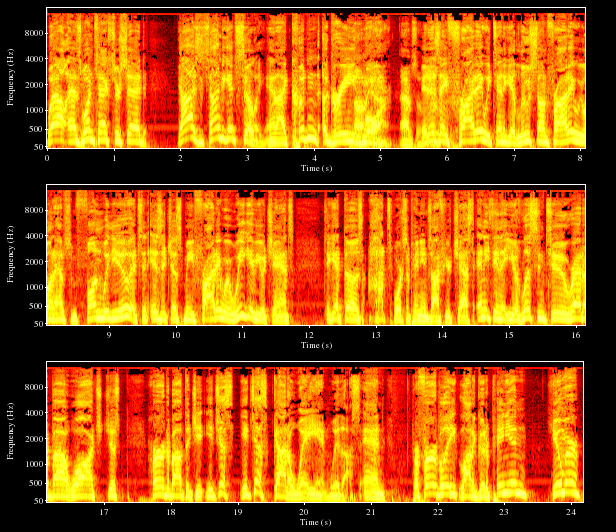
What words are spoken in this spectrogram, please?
Well, as one texter said, guys, it's time to get silly, and I couldn't agree Oh, more. yeah, absolutely. It is a Friday. We tend to get loose on Friday. We want to have some fun with you. It's an Is It Just Me Friday where we give you a chance to get those hot sports opinions off your chest. Anything that you have listened to, read about, watched, just heard about that you, you just you just got to weigh in with us, and preferably a lot of good opinion, humor,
